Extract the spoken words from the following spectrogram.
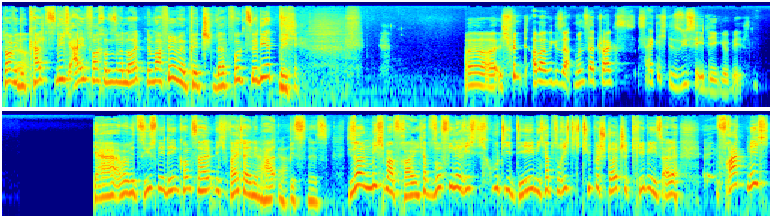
Tommy, ja. du kannst nicht einfach unseren Leuten immer Filme pitchen. Das funktioniert nicht. ich finde, aber wie gesagt, Monster Trucks ist eigentlich eine süße Idee gewesen. Ja, aber mit süßen Ideen kommst du halt nicht weiter in dem ja, harten ja. Business. Die sollen mich mal fragen. Ich habe so viele richtig gute Ideen. Ich habe so richtig typisch deutsche Krimis, Alter. Fragt mich,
